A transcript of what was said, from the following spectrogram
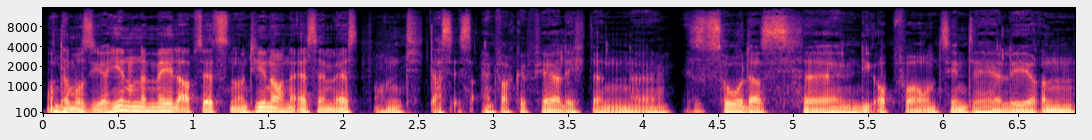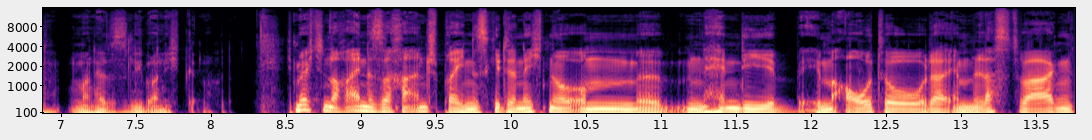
Und dann muss ich ja hier noch eine Mail absetzen und hier noch eine SMS. Und das ist einfach gefährlich. Dann äh, ist es so, dass äh, die Opfer uns hinterher lehren, man hätte es lieber nicht gemacht. Ich möchte noch eine Sache ansprechen. Es geht ja nicht nur um äh, ein Handy im Auto oder im Lastwagen,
